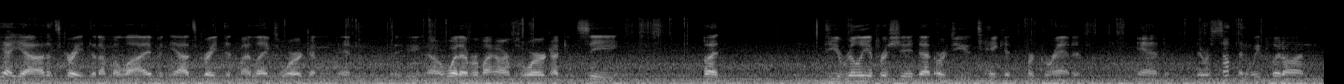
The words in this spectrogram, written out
yeah, yeah, that's great that I'm alive, and yeah, it's great that my legs work, and, and you know, whatever, my arms work, I can see. But do you really appreciate that, or do you take it for granted? And there was something we put on,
